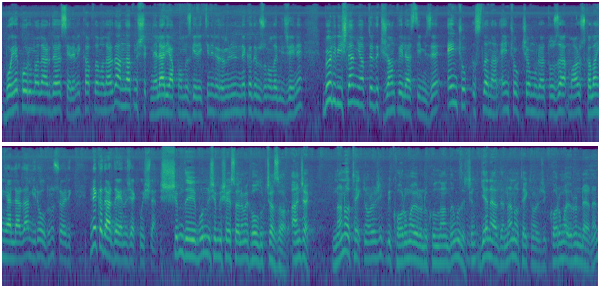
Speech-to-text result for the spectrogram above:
boya korumalarda, seramik kaplamalarda anlatmıştık neler yapmamız gerektiğini ve ömrünün ne kadar uzun olabileceğini. Böyle bir işlem yaptırdık jant ve lastiğimize. En çok ıslanan, en çok çamura, toza maruz kalan yerlerden biri olduğunu söyledik. Ne kadar dayanacak bu işlem? Şimdi bunun için bir şey söylemek oldukça zor. Ancak nanoteknolojik bir koruma ürünü kullandığımız için genelde nanoteknolojik koruma ürünlerinin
